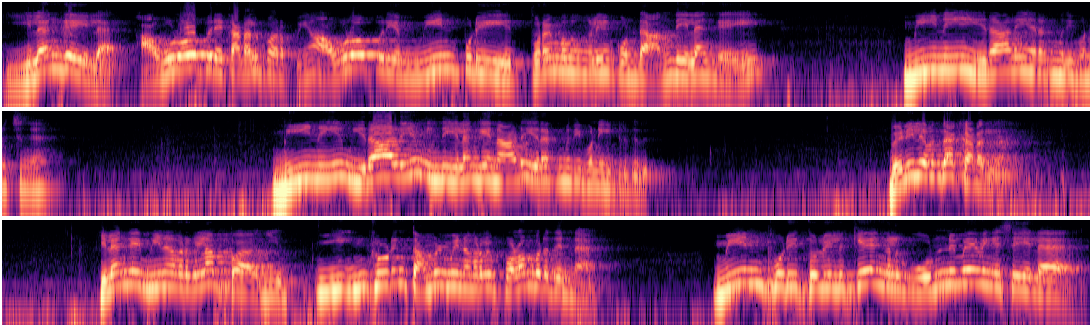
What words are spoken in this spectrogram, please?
இலங்கையில் அவ்வளோ பெரிய கடல் பரப்பையும் அவ்வளோ பெரிய மீன்பிடி துறைமுகங்களையும் கொண்ட அந்த இலங்கை மீனையும் இறாலையும் இறக்குமதி பண்ணுச்சுங்க. மீனையும் இறாலையும் இந்த இலங்கை நாடு இறக்குமதி பண்ணிக்கிட்டு இருக்குது. வெளியில் வந்தால் கடல். இலங்கை மீனவர்கள்லாம் இப்போ இன்க்ளூடிங் தமிழ் மீனவர்கள் புலம்புறது என்ன? மீன் பிடி தொழிலுக்கே எங்களுக்கு ஒன்றுமே இவங்க செய்யலை.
